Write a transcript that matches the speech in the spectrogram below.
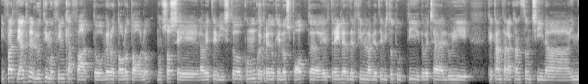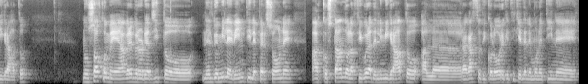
Infatti anche nell'ultimo film che ha fatto, ovvero Tolo Tolo, non so se l'avete visto, comunque credo che lo spot e il trailer del film l'abbiate visto tutti, dove c'è lui che canta la canzoncina Immigrato. Non so come avrebbero reagito nel 2020 le persone accostando la figura dell'immigrato al ragazzo di colore che ti chiede le monetine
